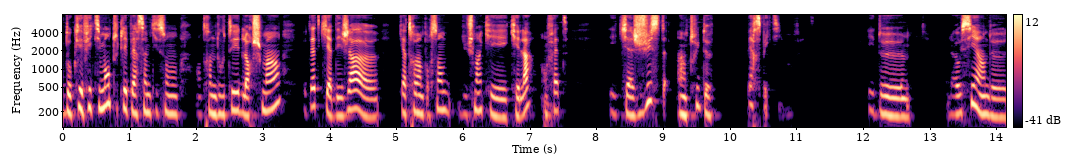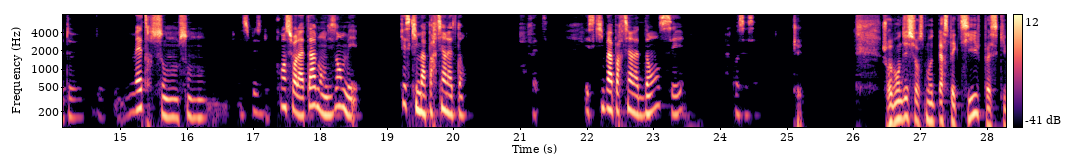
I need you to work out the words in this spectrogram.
donc effectivement, toutes les personnes qui sont en train de douter de leur chemin, peut-être qu'il y a déjà euh, 80% du chemin qui est, qui est là, en fait, et qu'il y a juste un truc de perspective, en fait. Et de, là aussi, hein, de, de mettre son, son espèce de point sur la table en disant, mais qu'est-ce qui m'appartient là-dedans, en fait? Et ce qui m'appartient là-dedans, c'est à quoi ça sert? Je rebondis sur ce mot de perspective parce que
